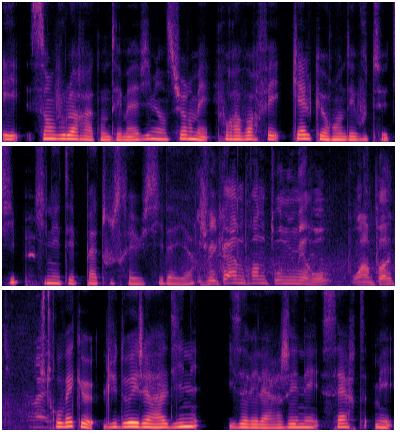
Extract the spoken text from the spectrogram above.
Et sans vouloir raconter ma vie, bien sûr, mais pour avoir fait quelques rendez-vous de ce type, qui n'étaient pas tous réussis d'ailleurs. Je vais quand même prendre ton numéro pour un pote. Je trouvais que Ludo et Géraldine, ils avaient l'air gênés, certes, mais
